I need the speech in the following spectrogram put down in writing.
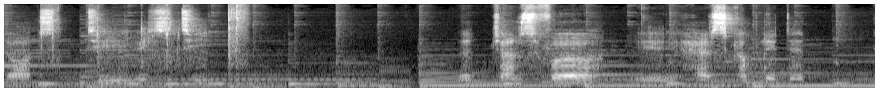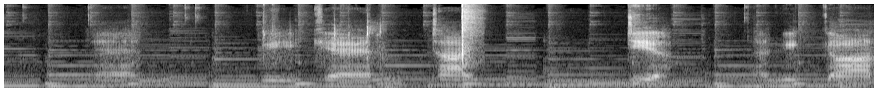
Dot txt the transfer has completed and we can type dear and we got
